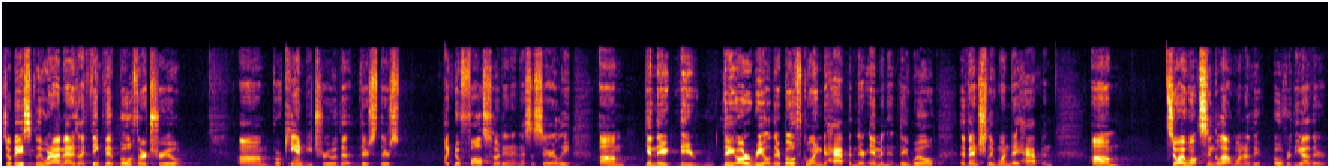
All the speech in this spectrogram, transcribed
So basically, where I'm at is I think that both are true, um, or can be true. That there's there's like no falsehood in it necessarily, um, and they they they are real. They're both going to happen. They're imminent. They will eventually one day happen. Um, so I won't single out one the, over the other.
